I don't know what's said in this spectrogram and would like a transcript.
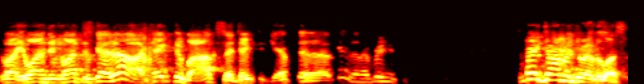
you want you want you want this gift? No, I take the box, I take the gift, and okay, then I bring it. My Rabbi Elazar.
